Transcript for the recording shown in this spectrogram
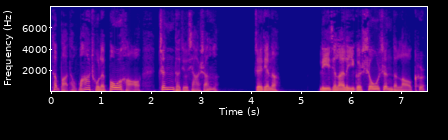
他把它挖出来包好，真的就下山了。这天呢，李家来了一个收参的老客，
